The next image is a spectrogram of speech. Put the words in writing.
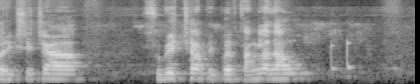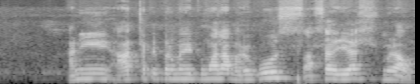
परीक्षेच्या शुभेच्छा पेपर चांगला जावो. आणि आजच्या पेपरमध्ये तुम्हाला भरघोस असं यश मिळावं.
